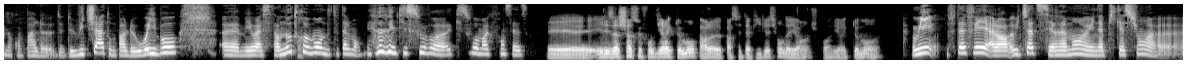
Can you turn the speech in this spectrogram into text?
Donc on parle de, de, de, WeChat, on parle de Weibo, euh, mais voilà, c'est un autre monde totalement qui s'ouvre, qui s'ouvre aux marques françaises. Et, et, les achats se font directement par, le, par cette application d'ailleurs, hein, je crois, directement. Hein. Oui, tout à fait. Alors WeChat, c'est vraiment une application euh,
